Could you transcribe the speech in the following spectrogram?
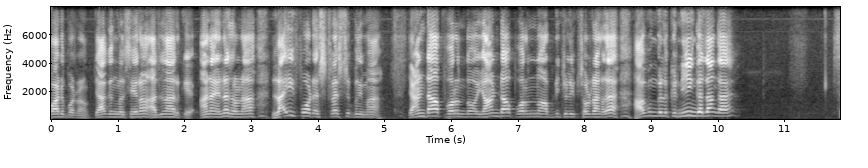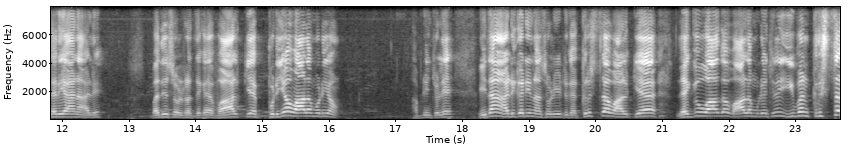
பாடுபடுறோம். தியாகங்கள் செய்கிறோம் அதெல்லாம் இருக்குது ஆனால் என்ன சொல்லணும்னா லைஃபோட ஸ்ட்ரெஸ் புரியுமா? ஏன்டா பிறந்தோம் ஏன்டா பிறந்தோம் அப்படின்னு சொல்லி சொல்கிறாங்களே அவங்களுக்கு நீங்கள் தாங்க. சரியான ஆள். பதில் சொல்கிறதுக்கு வாழ்க்கையை எப்படியும் வாழ முடியும். அப்படின்னு சொல்லி இதான் அடிக்கடி நான் சொல்லிகிட்டு இருக்கேன். கிறிஸ்தவ வாழ்க்கையை லெகுவாக வாழ முடியும்னு சொல்லி ஈவன் கிறிஸ்த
